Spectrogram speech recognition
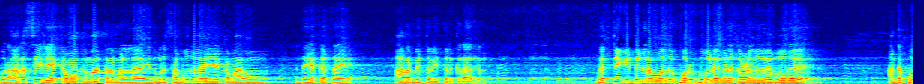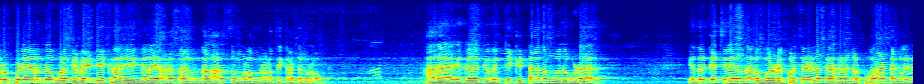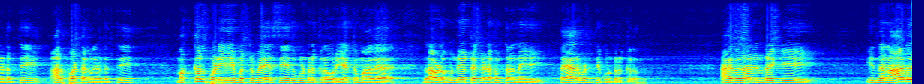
ஒரு அரசியல் இயக்கமாக மாத்திரமல்ல இது ஒரு சமுதாய இயக்கமாகவும் இந்த இயக்கத்தை ஆரம்பித்து வைத்திருக்கிறார்கள். வெற்றி கிட்டுகிற போது பொறுப்புகள் எங்களுக்கு வழங்குகிற போது அந்த பொறுப்பில் இருந்து உங்களுக்கு வேண்டிய காரியங்களை அரசாக இருந்தால் அரசு மூலம் நடத்தி காட்டுகிறோம். ஆக எங்களுக்கு வெற்றி கிட்டாத போது கூட எதிர்கட்சியில் இருந்தால் உங்களுடைய பிரச்சனைகளுக்காக நாங்கள் போராட்டங்களை நடத்தி ஆர்ப்பாட்டங்களை நடத்தி மக்கள் பணியை மட்டுமே செய்து கொண்டிருக்கிற ஒரு இயக்கமாக திராவிட முன்னேற்ற கழகம் தன்னை தயார்படுத்தி கொண்டிருக்கிறது. ஆகவேதான் இன்றைக்கு இந்த நாடு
